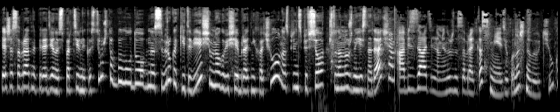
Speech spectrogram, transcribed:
Я сейчас обратно переоденусь в спортивный костюм, чтобы было удобно. Соберу какие-то вещи, много вещей брать не хочу. У нас, в принципе, все, что нам нужно, есть на даче. Обязательно мне нужно собрать косметику, наш новый утюг.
